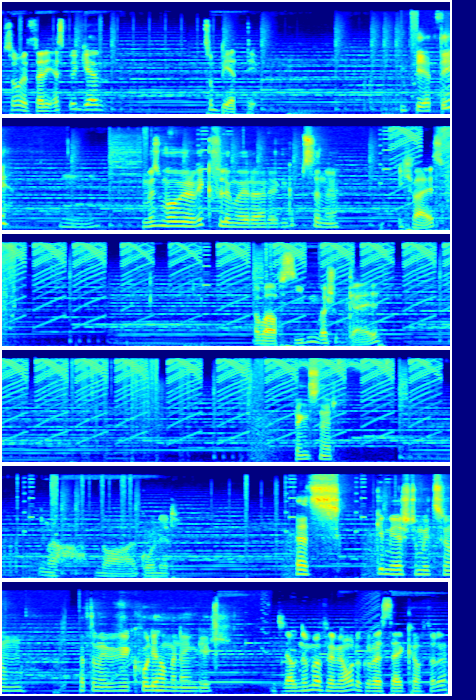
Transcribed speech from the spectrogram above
So, jetzt werde ich erstmal gern zum Berti. Berti? Mhm. Müssen wir wieder wegflimmern, den gibt's ja nicht. Ich weiß. Aber auf 7 war schon geil. Bringt's nicht. Na, na, gar nicht. Jetzt gehen wir erst einmal zum. Warte mal, wie viel Kohle haben wir denn eigentlich? Ich glaube nicht mehr, für mich haben wir doch gerade das Teil gekauft, oder?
